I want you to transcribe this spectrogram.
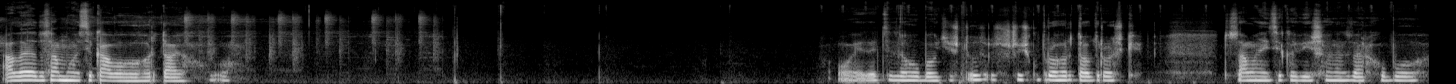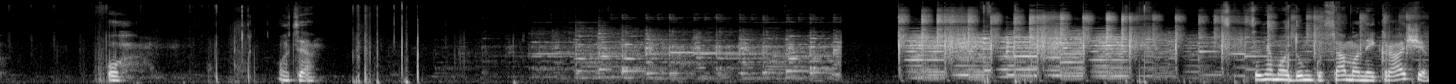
але до самого цікавого гортаю. О. Ой, де це загубив ті шту- штучку прогортав трошки. То саме найцікавіше воно зверху було. О! Оце. Це, на мою думку, саме найкраще,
